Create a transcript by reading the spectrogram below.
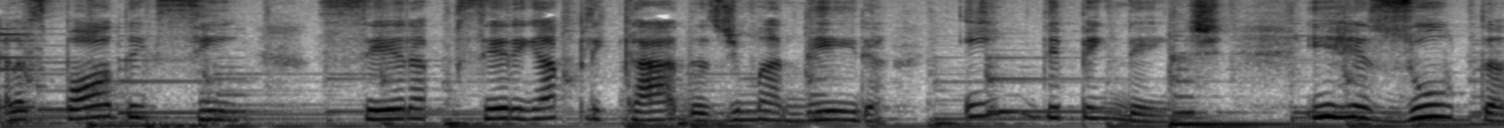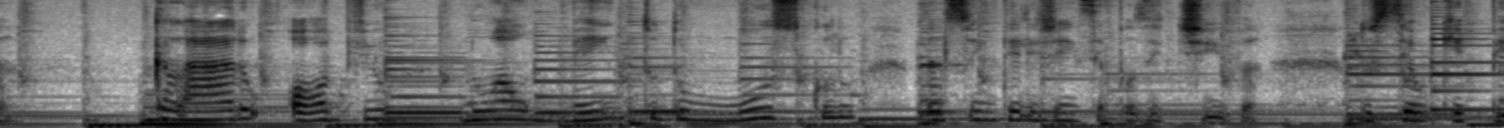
elas podem sim ser, serem aplicadas de maneira independente e resulta claro, óbvio, no aumento do músculo da sua inteligência positiva, do seu QP.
